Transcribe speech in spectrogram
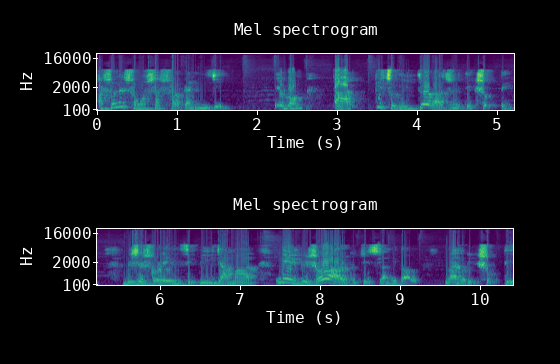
আসলে সমস্যা সরকার নিজেই এবং তার কিছু মিত্র রাজনৈতিক শক্তি, বিশেষ করে এনসিপি, জামাত, বিএনপি সহ আরও কিছু ইসলামী দল। নাগরিক শক্তি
